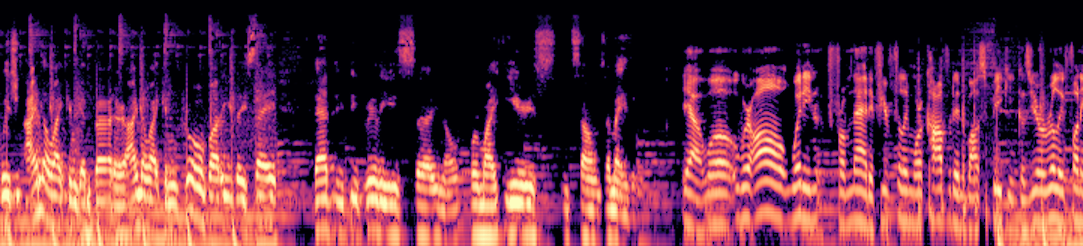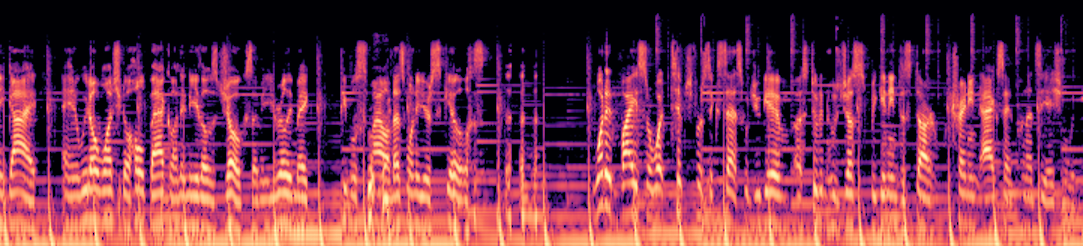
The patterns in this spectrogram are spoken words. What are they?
which I know I can get better. I know I can improve, but if they say that it, it really is, uh, you know, for my ears, it sounds amazing. Yeah, well, we're all winning from that if you're feeling more confident about speaking because you're a really funny guy and we don't want you to hold back on any of those jokes. I mean, you really make people smile. That's one of your skills. what advice or what tips for success would you give a student who's just beginning to start training accent pronunciation with you?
